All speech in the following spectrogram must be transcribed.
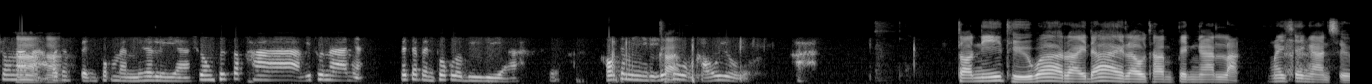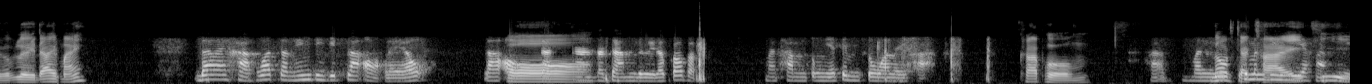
ช่วงหน้าหนาวอ่าก็จะเป็นพวกแมมมิเดเลีย ช่วงพฤษภามิถุนาเนี่ย ก็จะเป็นพวกโรบีเวียเขาจะมีฤดูของเขาอยู่ค่ะ ตอนนี้ถือว่ารายได้เราทำเป็นงานหลักไม่ใช่งานเสริมเลยได้ไหมได้ค่ะเพราะว่าตอนนี้จริงๆจิ๊บลาออกแล้ว ลาออกอ๋อจากงานประจำเลย แล้วก็แบบมาทำตรงเนี้ยเต็มตัวเลยค่ะ ครับผมค่ะมันนอกจากคืมัขายดีอะค่ะที่พี่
